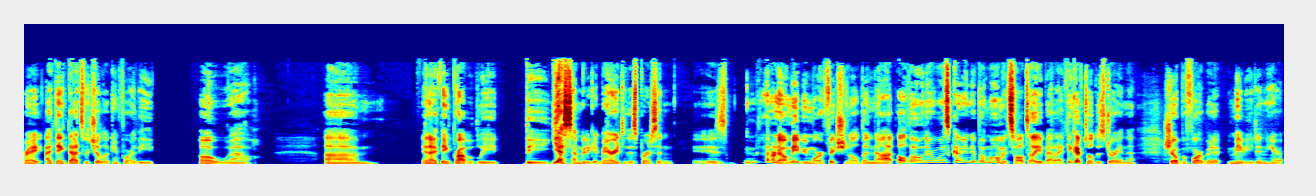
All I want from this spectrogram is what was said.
right? I think that's what you're looking for. The oh wow. Um, and I think probably the yes, I'm going to get married to this person is mm, I don't know, maybe more fictional than not. Although there was kind of a moment, so I'll tell you about it. I think I've told the story in the show before, but it, maybe you didn't hear it.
